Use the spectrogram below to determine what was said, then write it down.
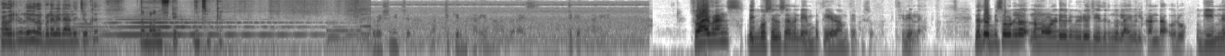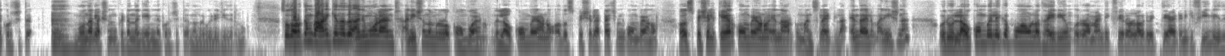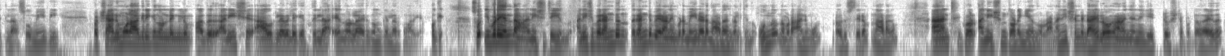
അപ്പം അവരുടെ ഉള്ളിൽ നമ്മുടെ വില ആലോചിച്ച് നമ്മളെ മിസ്റ്റേക്ക് ഇറ്റ്സ് ഓക്കെ വിഷമിച്ച് ഒറ്റയ്ക്കിരുന്ന് കരയുന്നതാണ് ഒറ്റയ്ക്കിരുന്ന് കരയുക. So hi friends Bigg Boss season സെവന്റെ എൺപത്തി ഏഴാമത്തെ എപ്പിസോഡ് ശരിയല്ലേ? ഇന്നത്തെ എപ്പിസോഡിൽ നമ്മൾ ഓൾറെഡി ഒരു വീഡിയോ ചെയ്തിരുന്നു. ലൈവിൽ കണ്ട ഒരു ഗെയിമിനെ കുറിച്ചിട്ട് മൂന്നര ലക്ഷം കിട്ടുന്ന ഗെയിമിനെ കുറിച്ചിട്ട് നമ്മൾ വീഡിയോ ചെയ്തിരുന്നു. സോ തുടക്കം കാണിക്കുന്നത് അനുമോൾ ആൻഡ് അനീഷൻ തമ്മിലുള്ള കോംബോ ആണ്. ഇത് ലവ് കോംബോ ആണോ? അത് സ്പെഷ്യൽ അറ്റാച്ച്മെന്റ് കോംബോ ആണോ? അത് സ്പെഷ്യൽ കെയർ കോംബോ ആണോ എന്ന് ആർക്കും മനസ്സിലായിട്ടില്ല. എന്തായാലും അനീഷിന് ഒരു ലവ് കോംബോയിലേക്ക് പോകാനുള്ള ധൈര്യവും ഒരു റൊമാന്റിക് ഫീൽ ഉള്ള ഒരു വ്യക്തിയായിട്ട് എനിക്ക് ഫീൽ ചെയ്തിട്ടില്ല. സോ മേ ബി പക്ഷെ അനുമോൾ ആഗ്രഹിക്കുന്നുണ്ടെങ്കിലും അത് അനീഷ് ആ ഒരു ലെവലിലേക്ക് എത്തില്ല എന്നുള്ള കാര്യം നമുക്ക് എല്ലാവർക്കും അറിയാം. ഓക്കെ സോ ഇവിടെ എന്താണ് അനീഷ് ചെയ്യുന്നത്? അനീഷ് ഇപ്പോൾ രണ്ട് രണ്ട് പേരാണ് ഇവിടെ മെയിനായിട്ട് നാടകം കളിക്കുന്നത്. ഒന്ന് നമ്മുടെ അനുമോൾ ഒരു സ്ഥിരം നാടകം. ആൻഡ് ഇപ്പോൾ അനീഷും തുടങ്ങി എന്നുള്ളതാണ്. അനീഷിന്റെ ഡയലോഗാണ് ഞാൻ എനിക്ക് ഏറ്റവും ഇഷ്ടപ്പെട്ടത്. അതായത്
